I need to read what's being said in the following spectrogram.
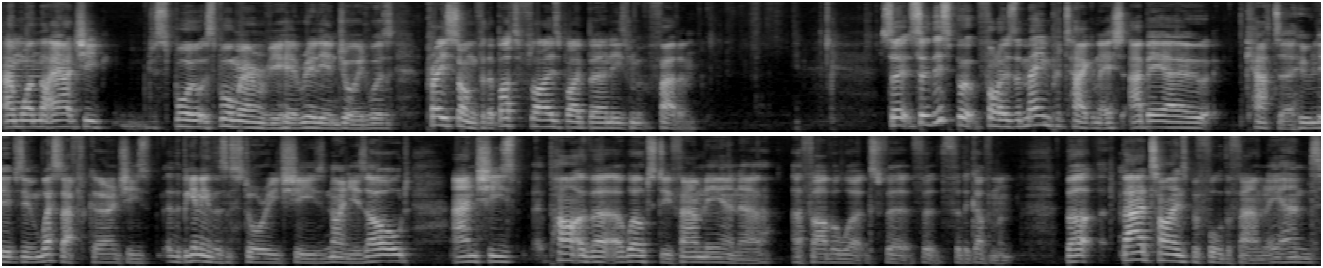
and one that I actually spoil spoil my own review here, really enjoyed was Praise Song for the Butterflies by Bernice McFadden. So so this book follows the main protagonist, Abeo Kata, who lives in West Africa, and she's at the beginning of the story. She's nine years old, and she's part of a, a well-to-do family, and uh, her father works for, for, for the government. But bad times befall the family, and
